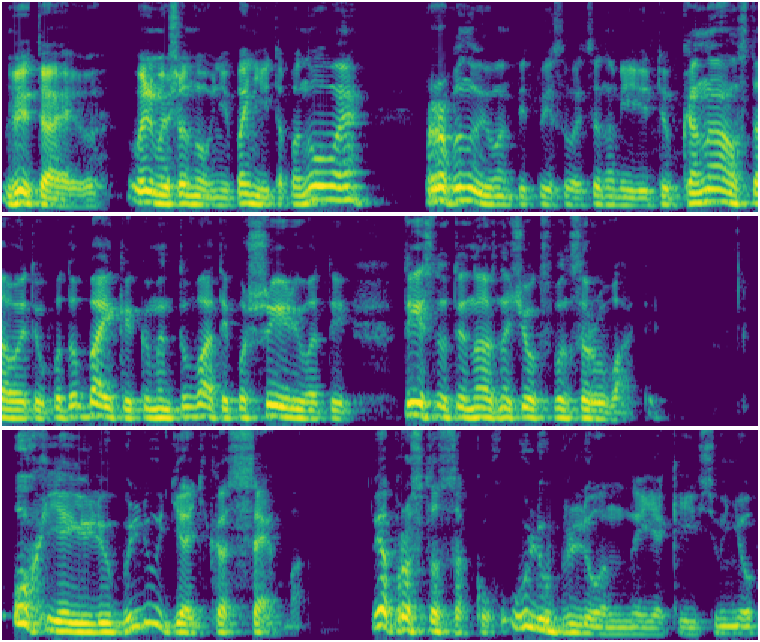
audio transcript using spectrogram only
Вітаю, вельми шановні пані та панове. Пропоную вам підписуватися на мій YouTube канал, ставити вподобайки, коментувати, поширювати, тиснути на значок спонсорувати. Ох, я і люблю дядька Сема. Я просто закух, улюблений якийсь у нього.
